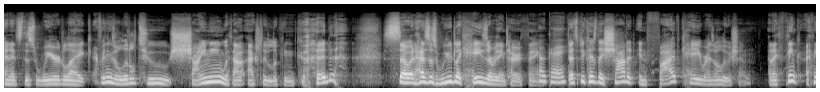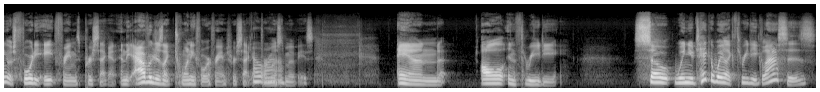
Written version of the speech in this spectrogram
And it's this weird like everything's a little too shiny without actually looking good. So it has this weird like haze over the entire thing. Okay. That's because they shot it in 5K resolution. And I think I think it was 48 frames per second. And the average is like 24 frames per second Oh, for wow. most movies. And all in 3D. So when you take away like 3D glasses,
